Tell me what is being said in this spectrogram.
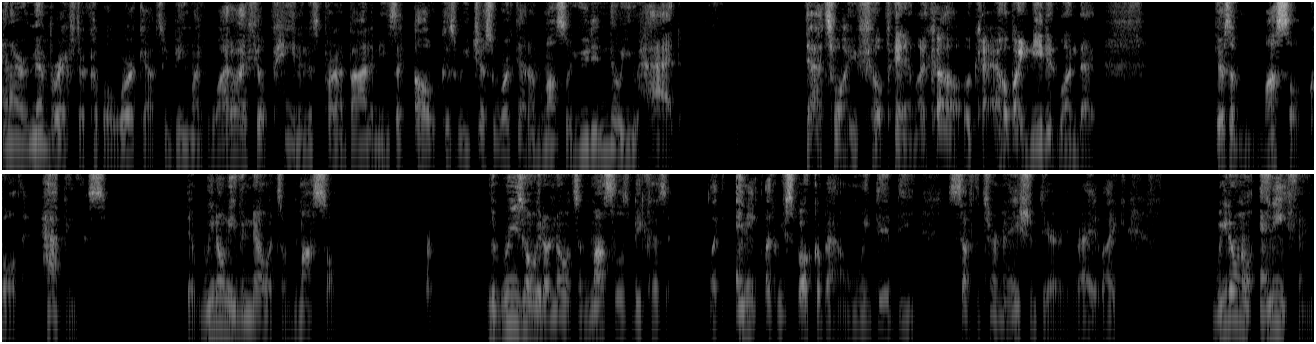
And I remember after a couple of workouts, me being like, why do I feel pain in this part of my body? And he's like, oh, because we just worked out a muscle you didn't know you had. That's why you feel pain. I'm like, oh, okay. I hope I need it one day. There's a muscle called happiness that we don't even know it's a muscle. The reason we don't know it's a muscle is because like any like we spoke about when we did the self-determination theory, right? Like we don't know anything.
